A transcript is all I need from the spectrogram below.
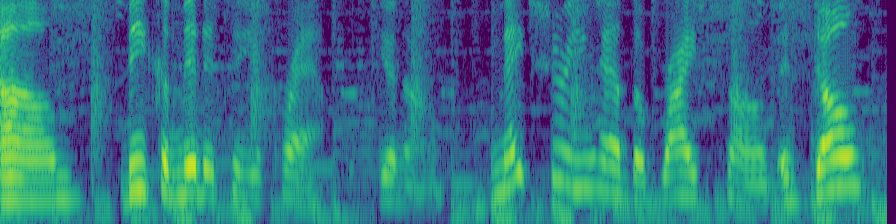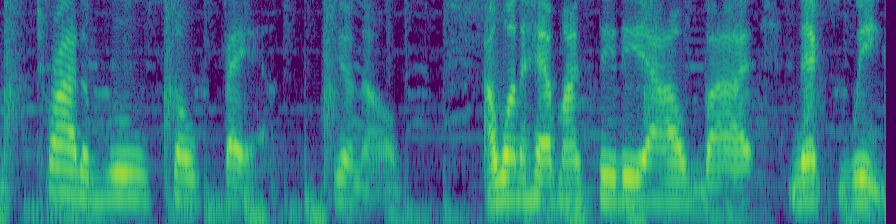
um, be committed to your craft. You know, make sure you have the right songs and don't try to move so fast you know. I want to have my CD out by next week,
